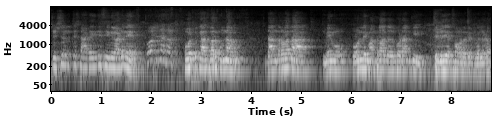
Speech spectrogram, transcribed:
శిష్యుల నుంచి స్టార్ట్ అయింది సీనిగాడు నేను. ఫోర్త్ క్లాస్ వరకు ఉన్నాము. దాని తర్వాత మేము ఓన్లీ మంత్రాలు చదువుకోవడానికి చిన్నజీర స్వామి దగ్గరికి వెళ్ళడం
